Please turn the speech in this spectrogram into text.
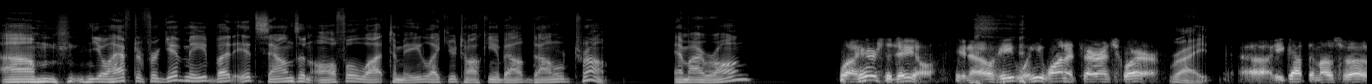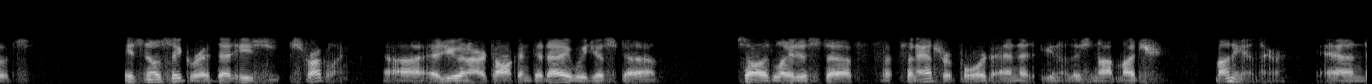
Um, you'll have to forgive me, but it sounds an awful lot to me like you're talking about Donald Trump. Am I wrong? Well, here's the deal. You know, he he it fair and square. Right. Uh, he got the most votes. It's no secret that he's struggling. Uh, as you and I are talking today, we just uh, saw his latest uh, f- finance report, and it, you know, there's not much money in there, and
